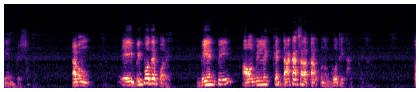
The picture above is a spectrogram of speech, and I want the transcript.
বিএনপির সাথে। এবং এই বিপদে পড়ে বিএনপি আওয়ামী লীগকে ডাকা ছাড়া তার কোনো গতি থাকবে না। তো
